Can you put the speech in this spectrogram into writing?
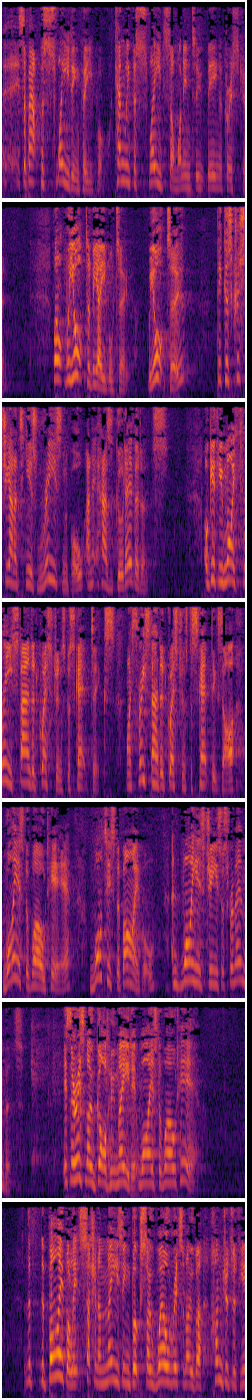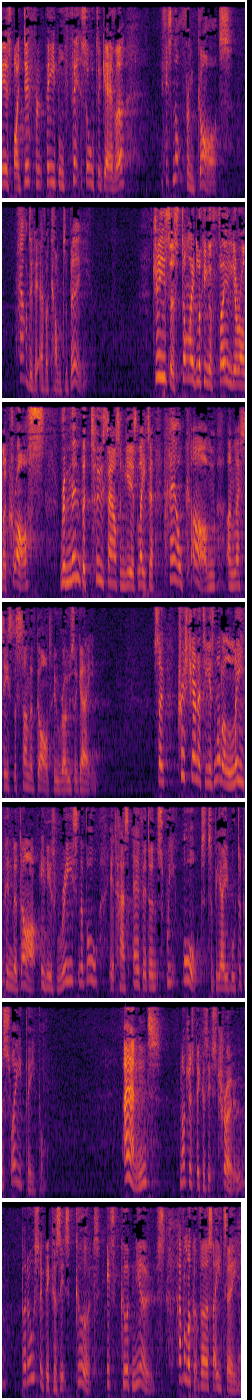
It's about persuading people. Can we persuade someone into being a Christian? Well, we ought to be able to. We ought to, because Christianity is reasonable and it has good evidence. I'll give you my three standard questions for skeptics. My three standard questions for skeptics are, why is the world here? What is the Bible? And why is Jesus remembered? If there is no God who made it, why is the world here? The, the, Bible, it's such an amazing book, so well written over hundreds of years by different people, fits all together. If it's not from God, how did it ever come to be? Jesus died looking a failure on a cross, Remember 2,000 years later, how come unless he's the Son of God who rose again? So Christianity is not a leap in the dark. It is reasonable. It has evidence. We ought to be able to persuade people. And not just because it's true, but also because it's good. It's good news. Have a look at verse 18.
